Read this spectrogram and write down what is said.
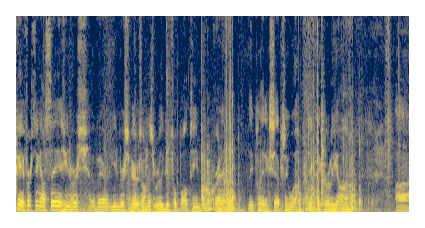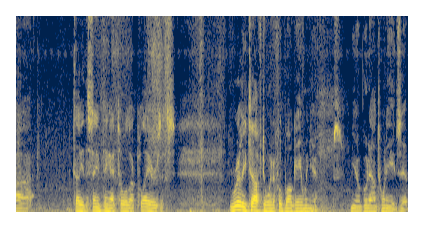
Okay, first thing I'll say is University of, University of Arizona is a really good football team. Them credit. They played exceptionally well, particularly early on. Uh, tell you the same thing I told our players. It's really tough to win a football game when you, you know, go down 28 zip,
